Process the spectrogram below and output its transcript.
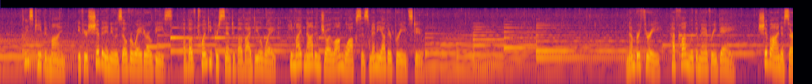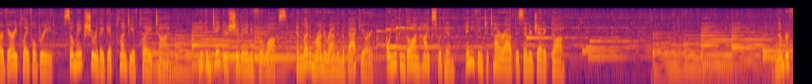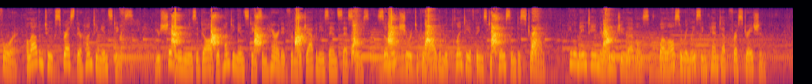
Please keep in mind, if your Shiba Inu is overweight or obese, above 20% above ideal weight, he might not enjoy long walks as many other breeds do. Number 3. Have fun with them every day. Shiba Inus are a very playful breed, so make sure they get plenty of play time. You can take your Shiba Inu for walks and let him run around in the backyard, or you can go on hikes with him, anything to tire out this energetic dog. Number 4. Allow them to express their hunting instincts. Your Shiba Inu is a dog with hunting instincts inherited from their Japanese ancestors, so make sure to provide them with plenty of things to chase and destroy. He will maintain their energy levels while also releasing pent-up frustration.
